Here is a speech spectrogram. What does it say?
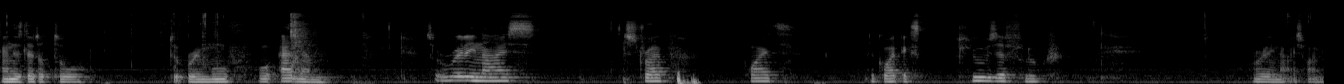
and this little tool to remove or add them. So really nice strap, quite a quite exclusive look. Really nice one.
